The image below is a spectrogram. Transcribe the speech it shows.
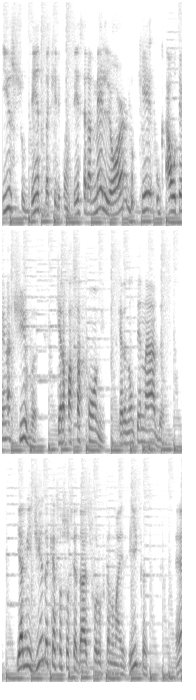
isso, dentro daquele contexto, era melhor do que a alternativa, que era passar fome, que era não ter nada. E à medida que essas sociedades foram ficando mais ricas, né,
